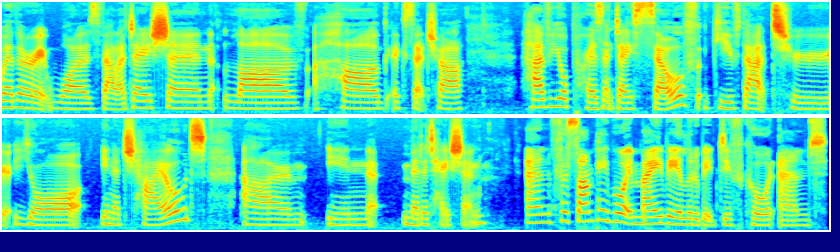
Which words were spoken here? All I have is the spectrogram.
whether it was validation, love, a hug, etc. Have your present day self give that to your inner child um, in meditation. And for some people, it may be a little bit difficult and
